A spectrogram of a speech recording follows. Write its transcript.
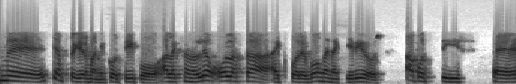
με, και από το γερμανικό τύπο, αλλά ξαναλέω όλα αυτά εκπορευόμενα κυρίως από, τις, ε,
